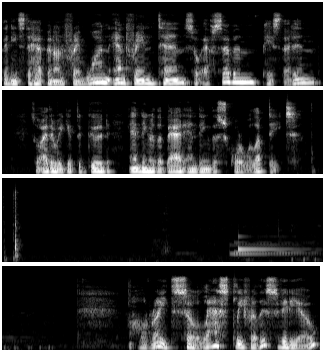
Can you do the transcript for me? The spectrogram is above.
That needs to happen on frame 1 and frame 10, so F7, paste that in. So either we get the good ending or the bad ending, the score will update. Alright, so lastly for this video,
